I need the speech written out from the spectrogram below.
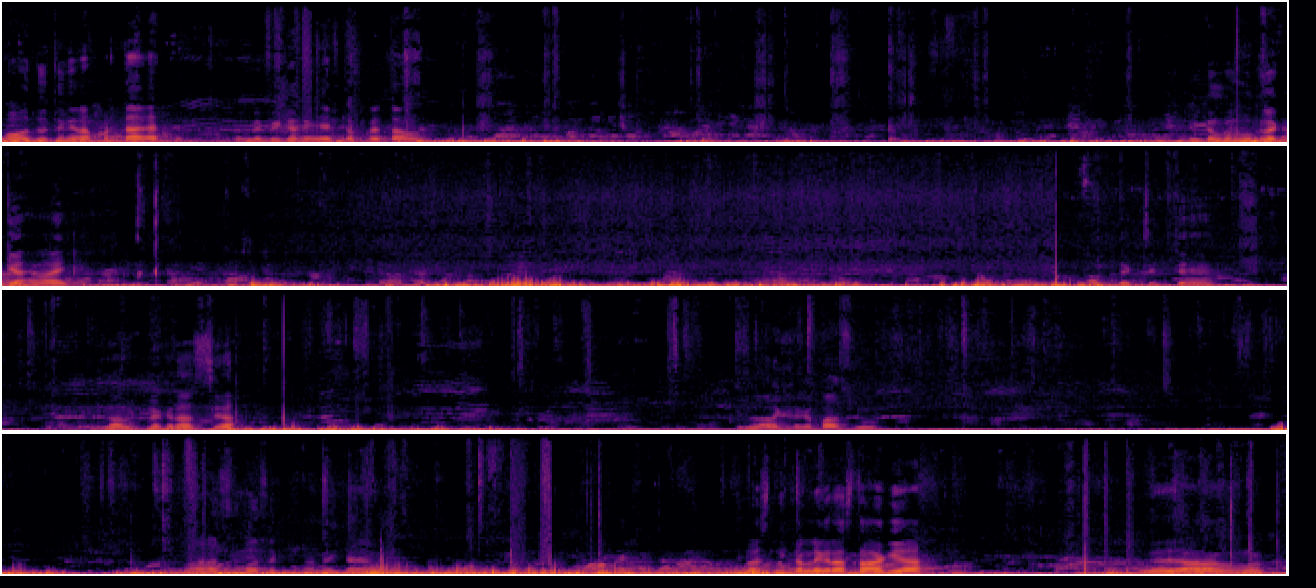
बहुत दूर तक जाना पड़ता है। तो मैं वीडियो कहीं स्टॉप करता हूँ। क्योंकि हमको भूख लग गया है भाई अब देख सकते हैं। लाल किला का रहस्य लाल किला के पास हूँ। नहीं बस निकलने का रास्ता आ गया। मैं जा रहा हूँ।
